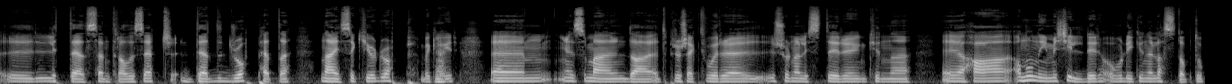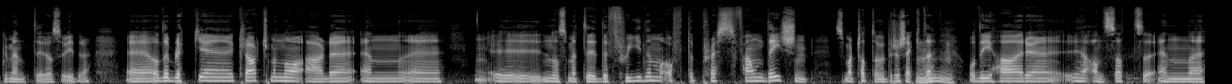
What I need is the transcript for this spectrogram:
eh, litt desentralisert. Dead Drop het det. Nei, Secure Drop, beklager. Eh, som er da et prosjekt hvor eh, journalister kunne eh, ha anonyme kilder, og hvor de kunne laste opp dokumenter osv. Eh, og det ble ikke klart, men nå er det en eh, eh, noe som heter The Freedom of the Press Foundation, som har tatt over prosjektet. Mm. Og de har eh, ansatt en eh,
